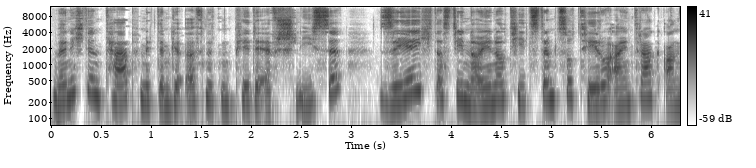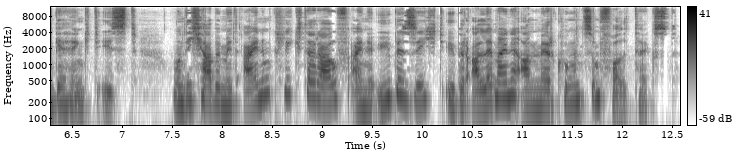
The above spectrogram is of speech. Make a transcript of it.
Wenn ich den Tab mit dem geöffneten PDF schließe, sehe ich, dass die neue Notiz dem Zotero-Eintrag angehängt ist und ich habe mit einem Klick darauf eine Übersicht über alle meine Anmerkungen zum Volltext.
